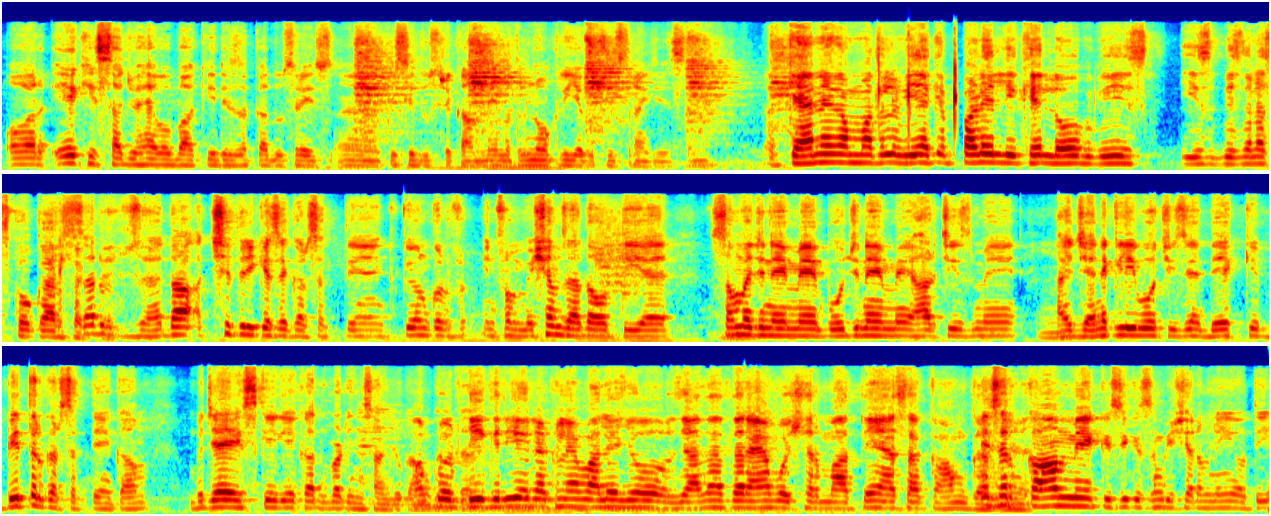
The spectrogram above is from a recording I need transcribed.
اور ایک حصہ جو ہے وہ باقی رزق کا دوسرے کسی دوسرے کام میں مطلب نوکری یا کچھ اس طرح کے حصے میں کہنے کا مطلب یہ ہے کہ پڑھے لکھے لوگ بھی اس بزنس کو کر سکتے سر زیادہ اچھے طریقے سے کر سکتے ہیں کیونکہ ان کو انفارمیشن زیادہ ہوتی ہے سمجھنے میں بوجھنے میں ہر چیز میں ہائیجینکلی وہ چیزیں دیکھ کے بہتر کر سکتے ہیں کام بجائے اس کے کہ کنورٹ انسان جو کام ہے۔ ڈگری رکھنے والے جو زیادہ تر ہیں وہ شرماتے ہیں ایسا کام کرنے سر کام میں کسی قسم کی شرم نہیں ہوتی۔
